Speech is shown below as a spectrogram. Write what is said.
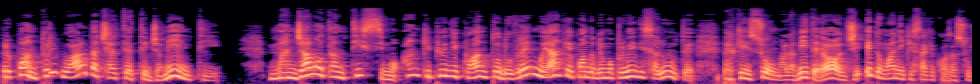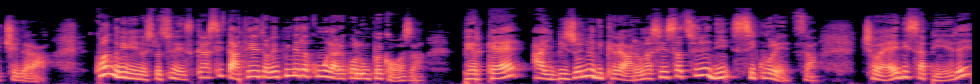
per quanto riguarda certi atteggiamenti. Mangiamo tantissimo, anche più di quanto dovremmo e anche quando abbiamo problemi di salute, perché insomma la vita è oggi e domani chissà che cosa succederà. Quando vivi in una situazione di scarsità ti ritrovi quindi ad accumulare qualunque cosa, perché hai bisogno di creare una sensazione di sicurezza, cioè di sapere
